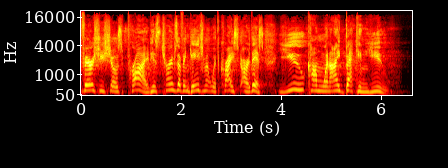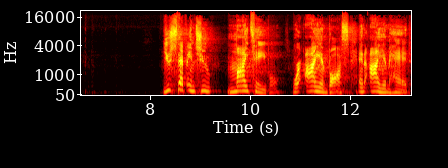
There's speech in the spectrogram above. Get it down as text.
Pharisee shows pride. His terms of engagement with Christ are this You come when I beckon you. You step into my table where I am boss and I am head.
